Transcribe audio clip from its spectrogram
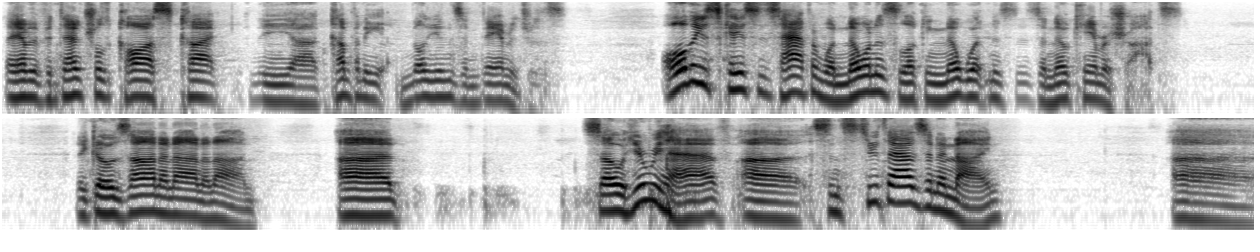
They have the potential to cost cut the uh, company millions in damages. All these cases happen when no one is looking, no witnesses, and no camera shots. It goes on and on and on. Uh, so here we have, uh, since 2009, uh,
